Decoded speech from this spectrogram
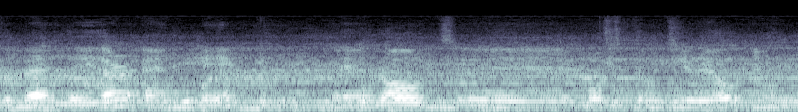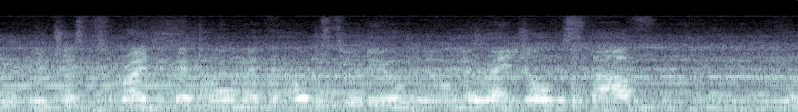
the band leader, and me uh, wrote uh, most of the material, and we just write it at home at the home studio. You know, arrange all the stuff, the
